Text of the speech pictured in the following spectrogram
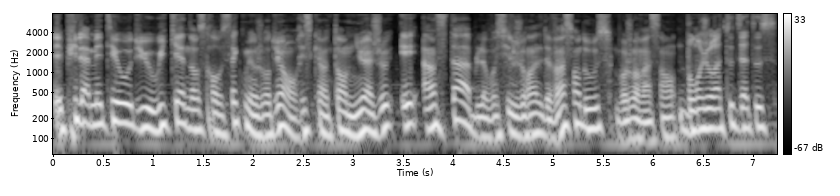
Et puis la météo du week-end, on sera au sec, mais aujourd'hui on risque un temps nuageux et instable. Voici le journal de Vincent Douce. Bonjour Vincent. Bonjour à toutes et à tous.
